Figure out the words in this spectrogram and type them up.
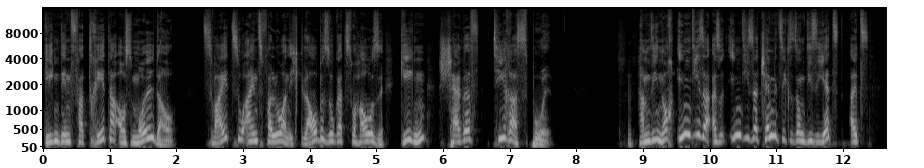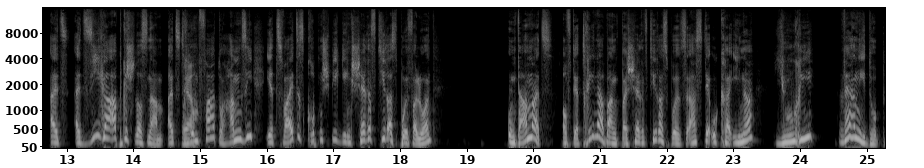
gegen den Vertreter aus Moldau 2 zu 1 verloren. Ich glaube sogar zu Hause gegen Sheriff Tiraspol. Haben sie noch in dieser, also in dieser Champions League-Saison, die sie jetzt als, als, als Sieger abgeschlossen haben, als Ja. Triumphator, haben sie ihr zweites Gruppenspiel gegen Sheriff Tiraspol verloren. Und damals auf der Trainerbank bei Sheriff Tiraspol saß der Ukrainer Juri Vernidub,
